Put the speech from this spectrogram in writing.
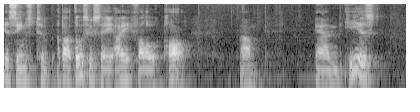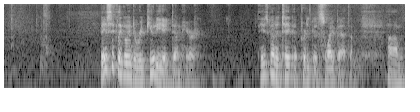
it seems to about those who say, "I follow Paul," um, and he is basically going to repudiate them here. He's going to take a pretty good swipe at them. Um,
